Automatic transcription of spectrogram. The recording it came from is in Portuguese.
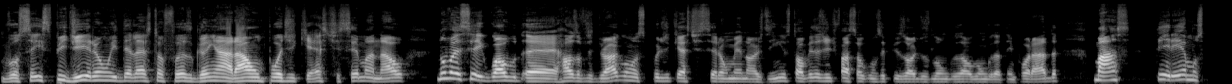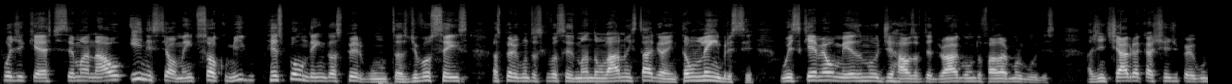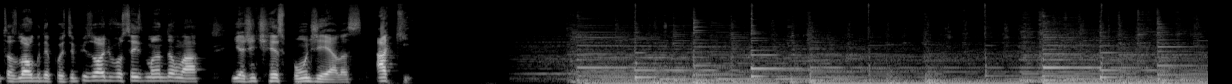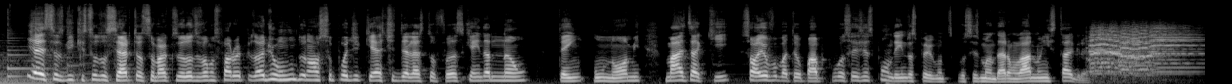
Vocês pediram e The Last of Us ganhará um podcast semanal. Não vai ser igual é, House of the Dragon, os podcasts serão menorzinhos. Talvez a gente faça alguns episódios longos ao longo da temporada, mas teremos podcast semanal, inicialmente só comigo, respondendo as perguntas de vocês, as perguntas que vocês mandam lá no Instagram. Então lembre-se, o esquema é o mesmo de House of the Dragon do Falar Morgulhos. A gente abre a caixinha de perguntas logo depois do episódio, vocês mandam lá e a gente responde elas aqui. E aí, seus geeks, tudo certo? Eu sou o Marcos Veloso. Vamos para o episódio 1 do nosso podcast The Last of Us, que ainda não tem um nome, mas aqui só eu vou bater o papo com vocês respondendo as perguntas que vocês mandaram lá no Instagram.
